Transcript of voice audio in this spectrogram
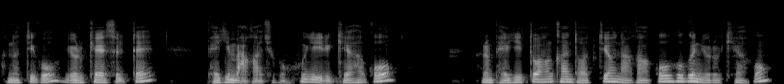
하나 띄고 이렇게 했을 때 백이 막아주고 흙이 이렇게 하고 그럼 백이 또 한 칸 더 뛰어나가고 흙은 이렇게 하고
